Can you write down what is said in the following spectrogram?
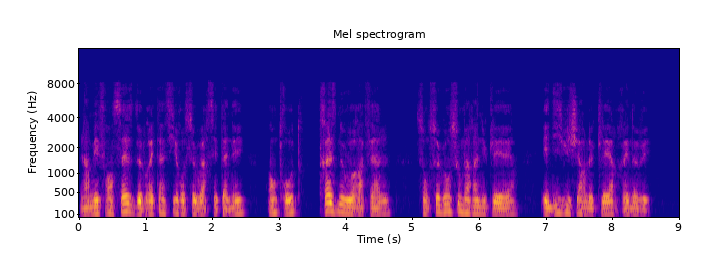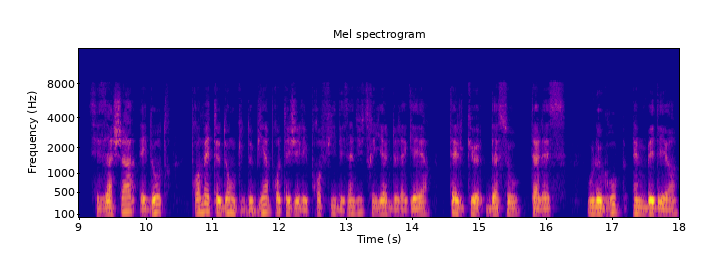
L'armée française devrait ainsi recevoir cette année, entre autres, treize nouveaux Rafales, son second sous-marin nucléaire et dix-huit chars Leclerc rénovés. Ces achats et d'autres promettent donc de bien protéger les profits des industriels de la guerre tels que Dassault, Thales ou le groupe MBDA,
